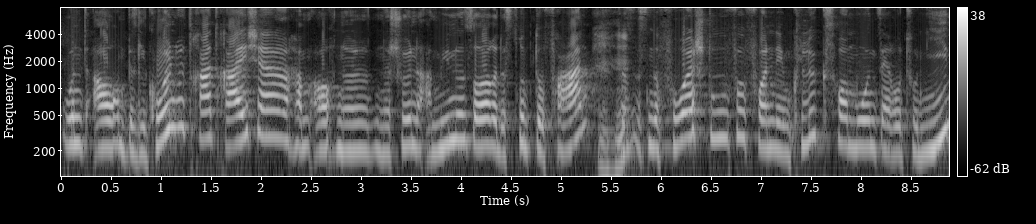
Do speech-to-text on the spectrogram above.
und auch ein bisschen kohlenhydratreicher, haben auch eine, eine schöne Aminosäure, das Tryptophan. Das ist eine Vorstufe von dem Glückshormon Serotonin.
